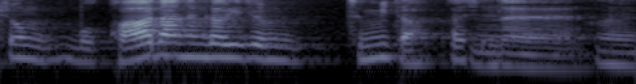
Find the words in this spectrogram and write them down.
좀 뭐 과하다는 생각이 좀 듭니다 사실. 네. 네.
